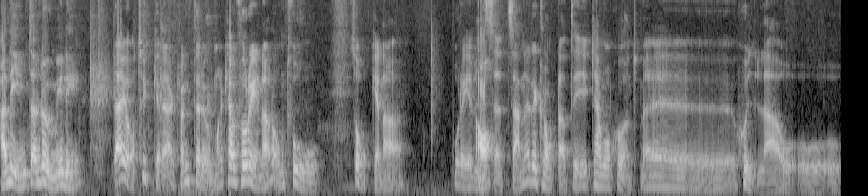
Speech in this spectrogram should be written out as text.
ja. Det är ju inte en dum idé. nej, jag tycker egentligen inte det. Man kan förena de två sakerna på det Ja. viset. Sen är det klart att det kan vara skönt med skyla och, och,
